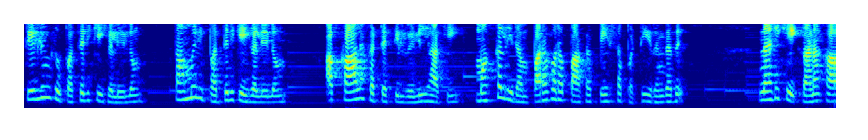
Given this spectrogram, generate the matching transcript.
தெலுங்கு பத்திரிகைகளிலும் தமிழ் பத்திரிகைகளிலும் அக்காலகட்டத்தில் வெளியாகி மக்களிடம் பரபரப்பாக பேசப்பட்டு இருந்தது. நடிகை கனகா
